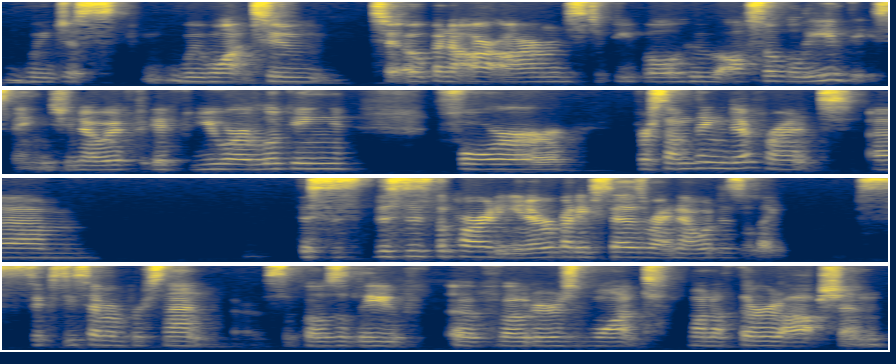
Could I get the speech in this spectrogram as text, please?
we just we want to to open our arms to people who also believe these things you know if if you are looking for for something different um this is this is the party and everybody says right now what is it like 67% supposedly of voters want want a third option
